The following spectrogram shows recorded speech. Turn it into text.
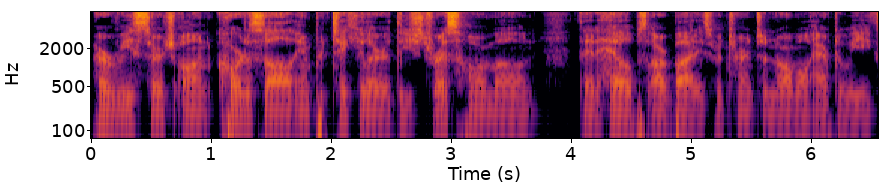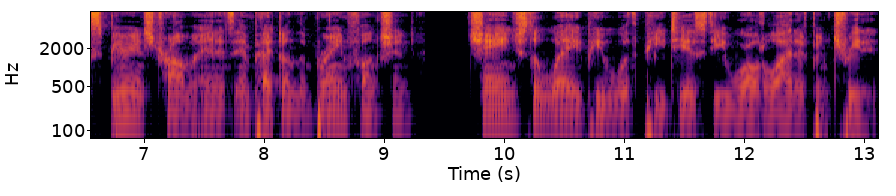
Her research on cortisol, in particular, the stress hormone that helps our bodies return to normal after we experience trauma and its impact on the brain function changed the way people with PTSD worldwide have been treated.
